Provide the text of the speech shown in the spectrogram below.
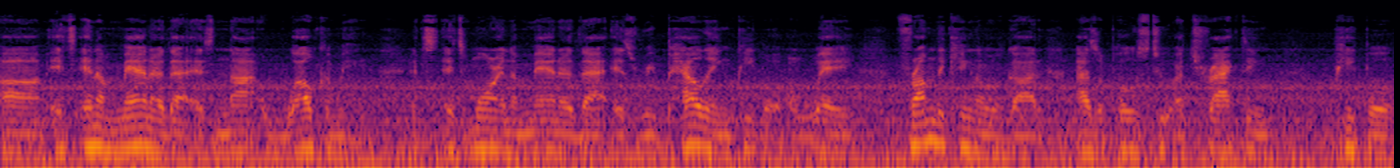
um, it's in a manner that is not welcoming it's it's more in a manner that is repelling people away from the kingdom of god as opposed to attracting people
